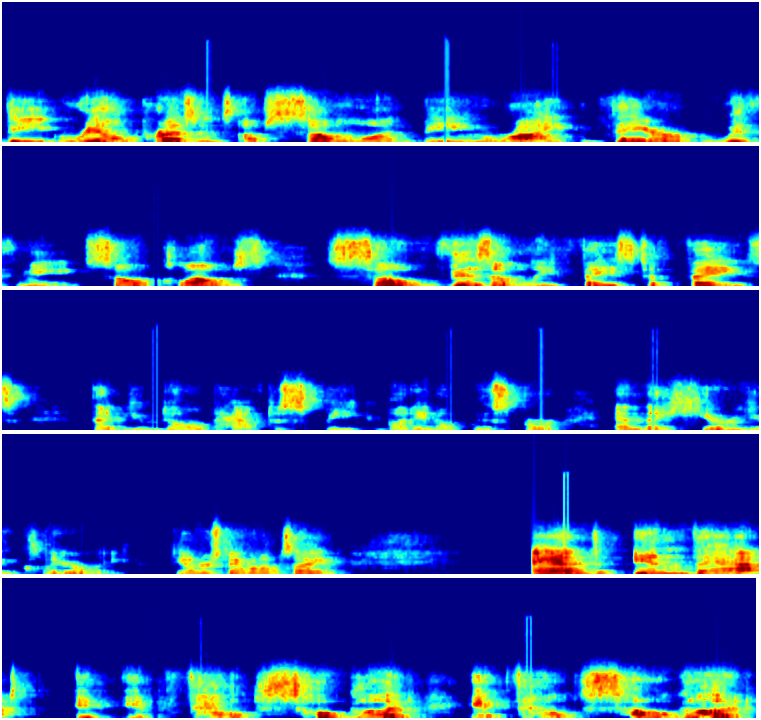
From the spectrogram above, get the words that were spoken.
the real presence of someone being right there with me, so close, so visibly face to face, that you don't have to speak but in a whisper and they hear you clearly. Do you understand what I'm saying? And in that, it, it felt so good. It felt so good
